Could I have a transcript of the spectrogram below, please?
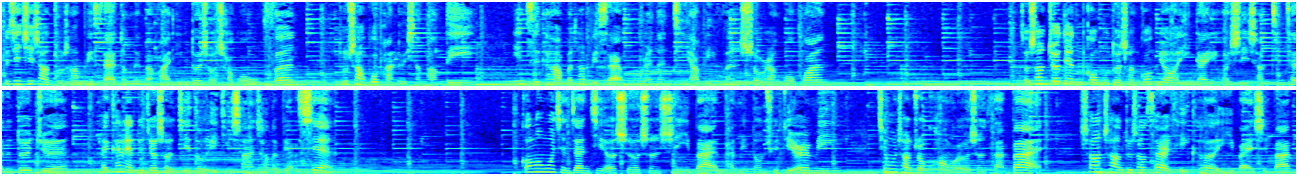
最近七场主场比赛都没办法赢对手超过五分，主场过盘率相当低。因此看好本场比赛湖人能紧咬比分，受让过关。早上九点，公路对上公牛，应该也会是一场精彩的对决。来看两队交手记录以及上一场的表现。公路目前战绩二十二胜十一败，排名东区第二名。近五场状况为二胜三败。上一场对上塞尔提克，一百一十八比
